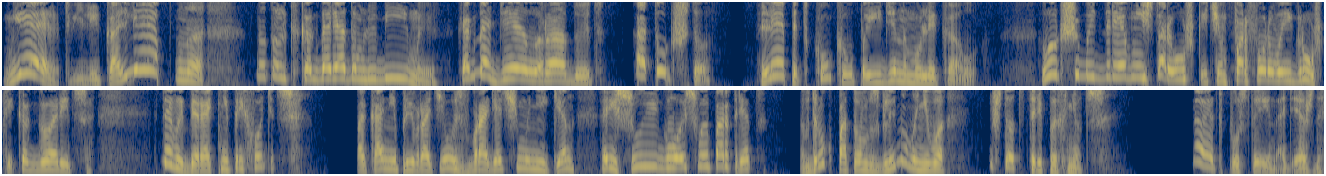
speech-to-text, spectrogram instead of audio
Нет, великолепно. Но только когда рядом любимые, когда дело радует. А тут что? Лепит кукол по единому лекалу. Лучше быть древней старушкой, чем фарфоровой игрушкой, как говорится. Да выбирать не приходится. Пока не превратилась в бродячий манекен, рисую иглой свой портрет. Вдруг потом взгляну на него и что-то трепыхнется. Но это пустые надежды.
